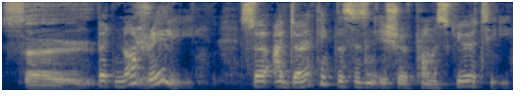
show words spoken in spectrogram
so But not really. So I don't think this is an issue of promiscuity.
